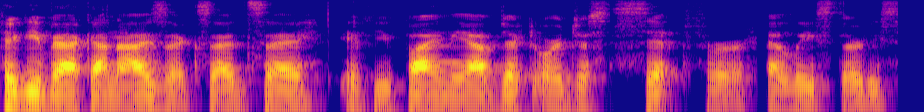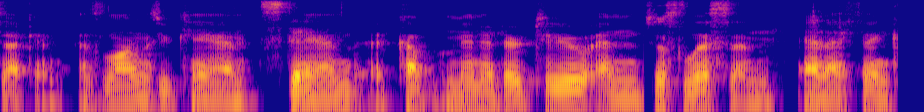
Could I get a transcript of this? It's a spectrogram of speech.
piggyback on Isaac's. I'd say if you find the object or just sit for at least 30 seconds, as long as you can, stand a couple minute or two and just listen. And I think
